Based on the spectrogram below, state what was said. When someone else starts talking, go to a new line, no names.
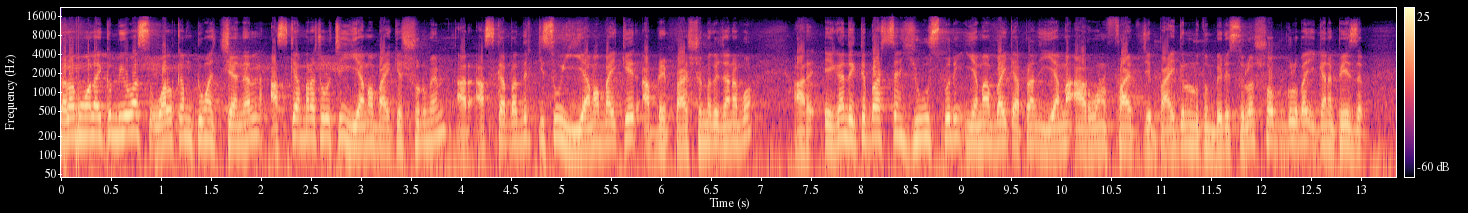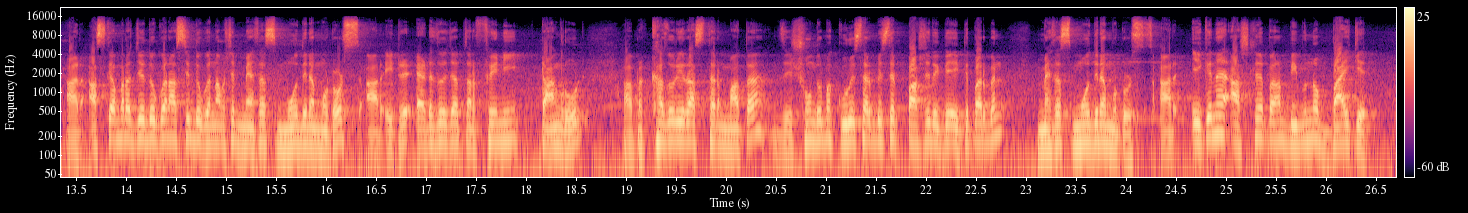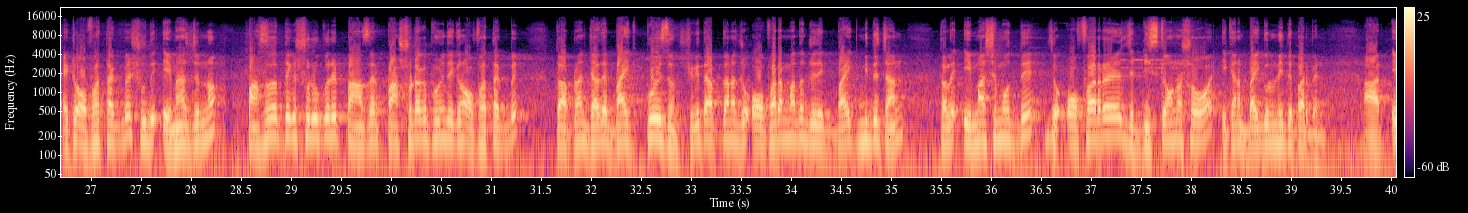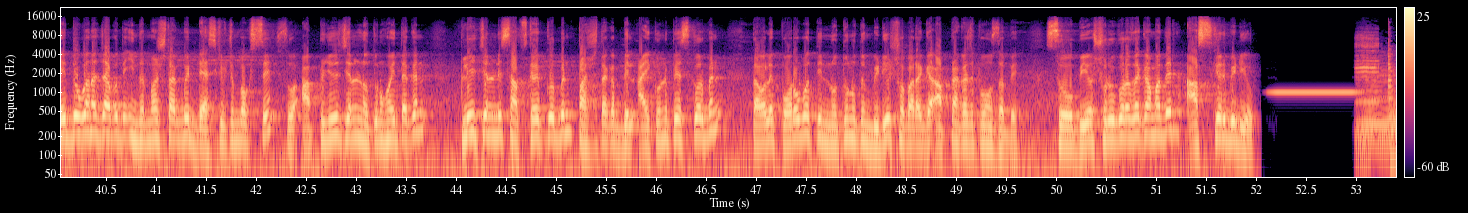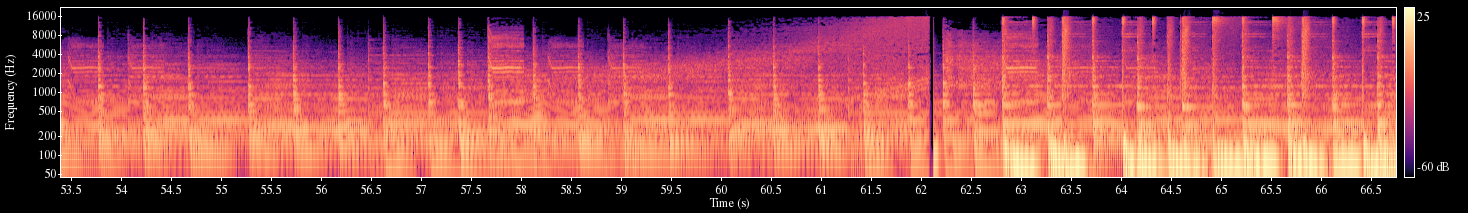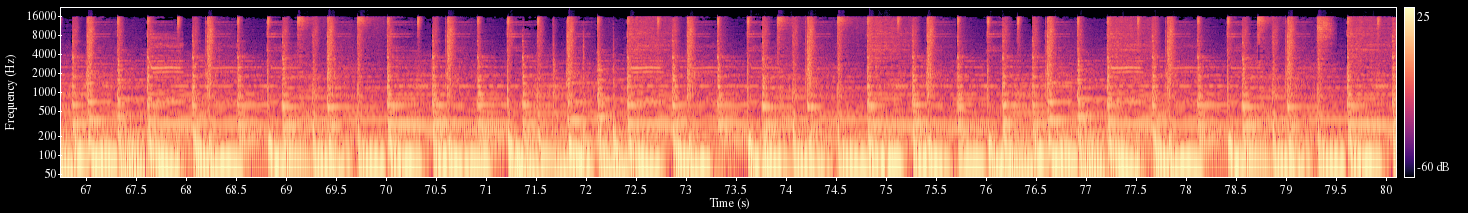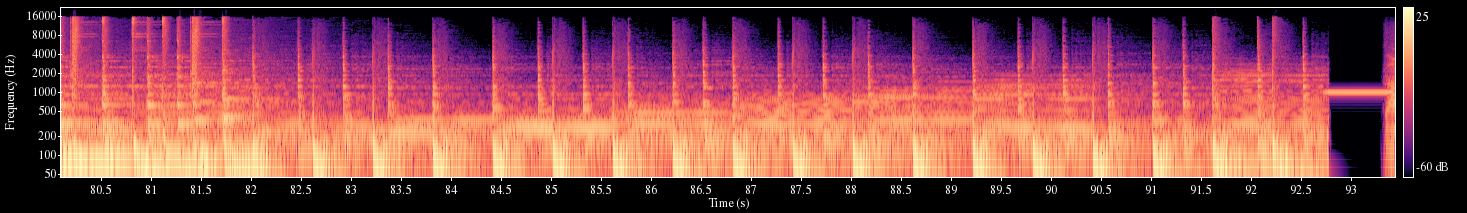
সালামু আলাইকুম viewers, welcome to my channel. আজকে আমরা চলছি ইয়ামা বাইকের শোরুমে। আর আজকে আপনাদের কিছু ইয়ামা বাইকের আপডেট প্রাইস জানাব। আর এখানে দেখতে পাচ্ছেন হিউজ পরি ইয়ামা বাইক, আপনাদের ইয়ামা আর ওয়ান ফাইভ যে বাইকগুলো নতুন বেরিয়েছিল, সবগুলো বাইক এখানে পেয়ে যাবে আর আজকে আমরা যে দোকান আছি দোকান নাম হচ্ছে মেসাস মদিনা মোটরস আর এটার অ্যাড্রেস হচ্ছে আপনার ফেনি টাং রোড। আপনার খাজুরি রাস্তার মাথা, যে সুন্দরবন কুরি সার্ভিসের পাশে দেখতে দেখতে পারবেন মেসাস মদিনা মোটরস আর এখানে আসলে আপনার বিভিন্ন বাইকের একটা অফার থাকবে। শুধু এ মাসের জন্য পাঁচ হাজার থেকে শুরু করে পাঁচ হাজার পাঁচশো টাকা পর্যন্ত এখানে অফার থাকবে। তো আপনার যাদের বাইক প্রয়োজন, সেক্ষেত্রে আপনারা যে অফারের মাধ্যমে যদি বাইক নিতে চান, তাহলে এই মাসের মধ্যে যে অফারের যে ডিসকাউন্ট সহ এখানে বাইকগুলো নিতে পারবেন। আর এই দোকানে যাবতীয় ইনফরমেশন থাকবে ডেসক্রিপশন বক্সে সো আপনি যদি চ্যানেল নতুন হয়ে থাকেন প্লিজ চ্যানেলটি সাবস্ক্রাইব করবেন, পাশে থাকা বেল আইকনে প্রেস করবেন, তাহলে পরবর্তী নতুন নতুন ভিডিও সবার আগে আপনার কাছে পৌঁছাবে। সো ভিডিও শুরু করা যাক আমাদের আজকের ভিডিও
